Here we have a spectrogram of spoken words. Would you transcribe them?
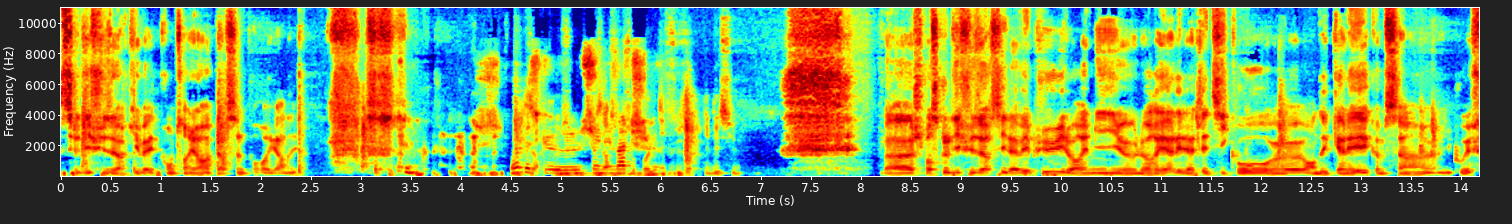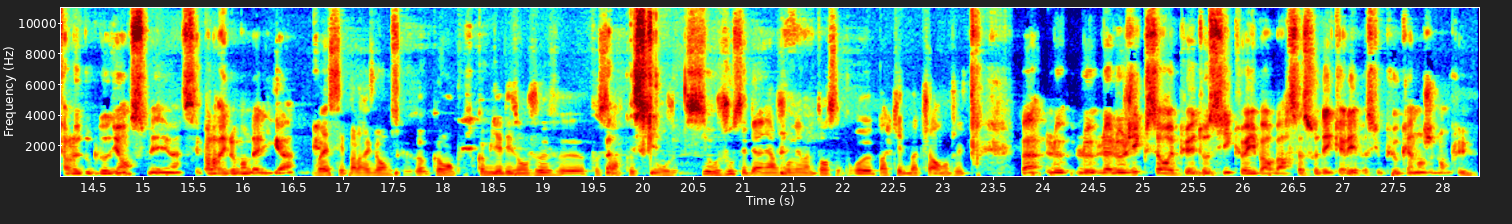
c'est le diffuseur qui va être content, il n'y aura personne pour regarder. Ouais, parce que sur les C'est matchs. pas le diffuseur qui décide. Bah, je pense que le diffuseur, s'il avait pu, il aurait mis euh, le Real et l'Atlético euh, en décalé, comme ça, euh, il pouvait faire le double d'audience, mais c'est pas le règlement de la Liga. Ouais, c'est pas le règlement parce que comme, comme en plus comme il y a des enjeux, faut savoir que si on, si on joue ces dernières journées en même temps, c'est pour pas qu'il y ait de match à ranger. Bah, le, le- la logique, ça aurait pu être aussi que Eibar Barça soit décalé, parce qu'il n'y a plus aucun enjeu non plus.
